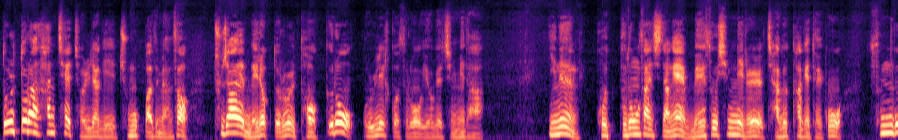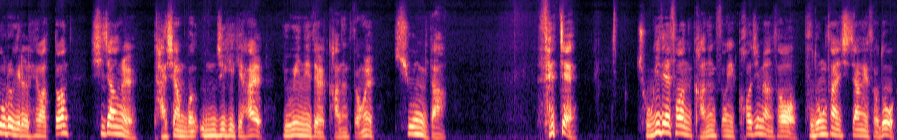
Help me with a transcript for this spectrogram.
똘똘한 한 채 전략이 주목받으면서 투자의 매력도를 더 끌어올릴 것으로 여겨집니다. 이는 곧 부동산 시장의 매수 심리를 자극하게 되고 숨고르기를 해왔던 시장을 다시 한번 움직이게 할 요인이 될 가능성을 키웁니다. 셋째, 조기 대선 가능성이 커지면서 부동산 시장에서도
